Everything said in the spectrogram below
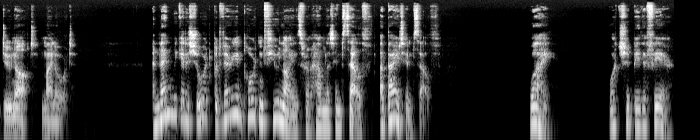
Do not, my lord. And then we get a short but very important few lines from Hamlet himself about himself. Why? What should be the fear?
